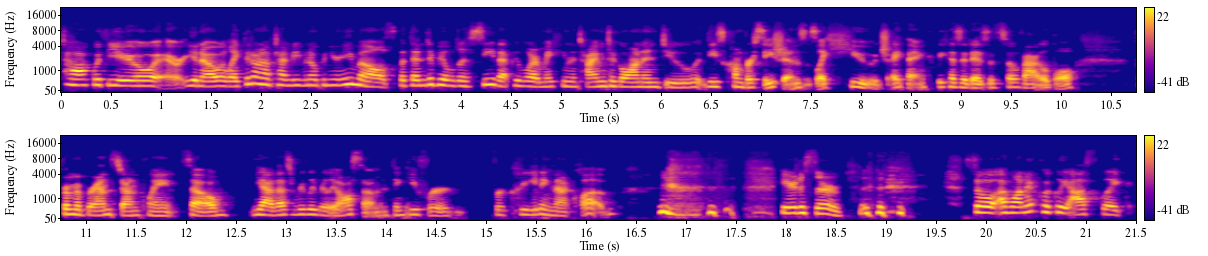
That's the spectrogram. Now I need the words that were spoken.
talk with you or you know like they don't have time to even open your emails but then to be able to see that people are making the time to go on and do these conversations is like huge i think because it is it's so valuable from a brand standpoint. So yeah that's really really awesome and thank you for for creating that club. Here to serve. So i want to quickly ask like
